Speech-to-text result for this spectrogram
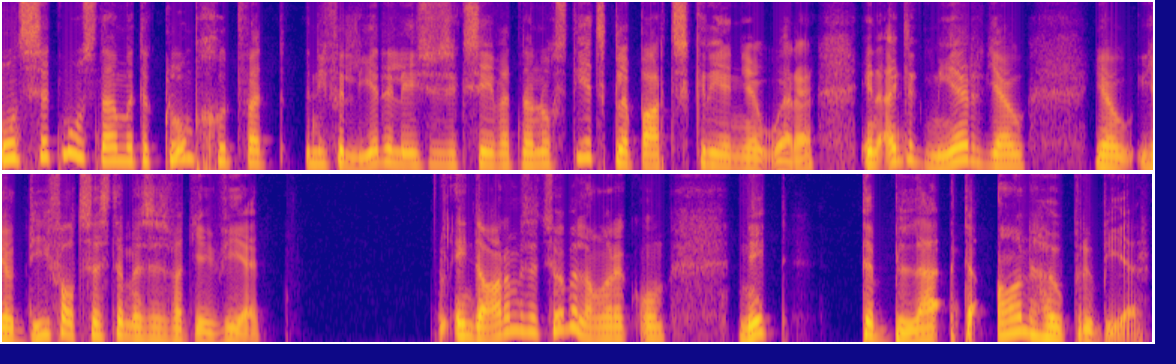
Ons sit mos nou met 'n klomp goed wat in die verlede lê soos ek sê wat nou nog steeds kliphard skree in jou ore en eintlik meer jou jou jou default system is as wat jy weet. En daarom is dit so belangrik om net te te aanhou probeer,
